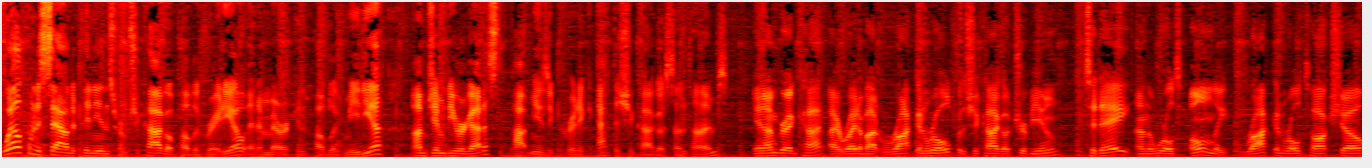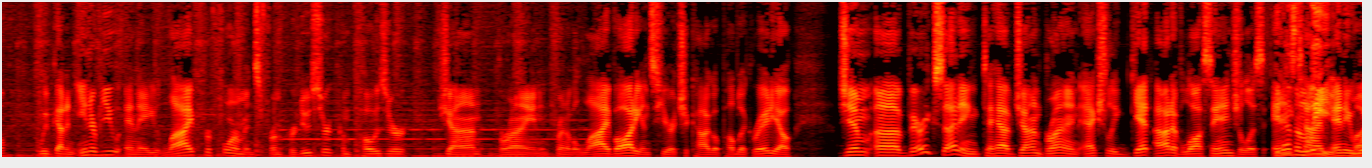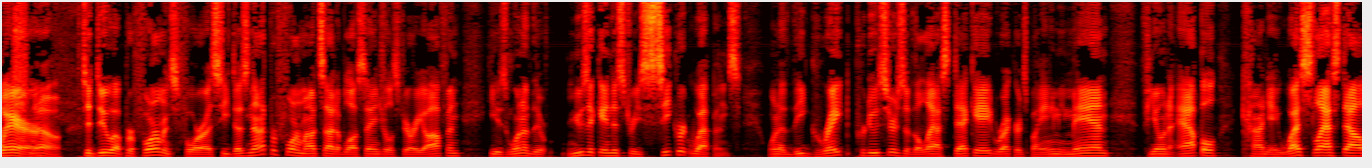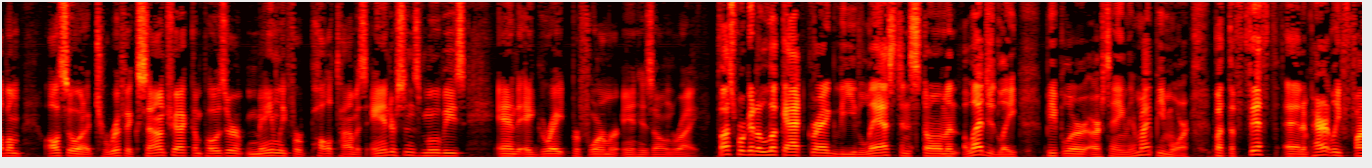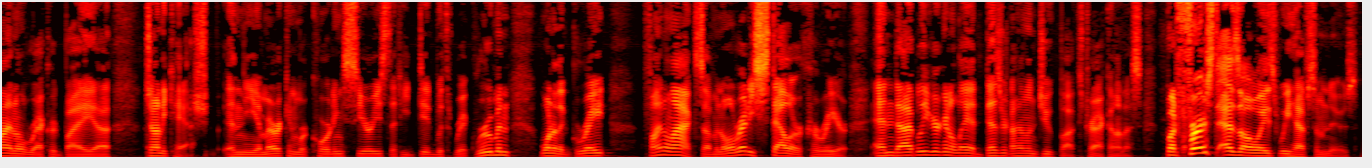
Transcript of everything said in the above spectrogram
Welcome to Sound Opinions from Chicago Public Radio and American Public Media. I'm Jim DeRogatis, the pop music critic at the Chicago Sun-Times. And I'm Greg Kot. I write about rock and roll for the Chicago Tribune. Today, on the world's only rock and roll talk show, we've got an interview and a live performance from producer composer Jon Brion in front of a live audience here at Chicago Public Radio. Jim, uh, very exciting to have Jon Brion actually get out of Los Angeles He doesn't anytime, leave anywhere much, no. To do a performance for us. He does not perform outside of Los Angeles very often. He is one of the music industry's secret weapons, one of the great producers of the last decade, records by Aimee Mann, Fiona Apple, Kanye West's last album, also a terrific soundtrack composer, mainly for Paul Thomas Anderson's movies, and a great performer in his own right. Plus, we're going to look at, Greg, the last installment, allegedly. People are, are saying there might be more, but the fifth and apparently final record by uh, Johnny Cash and the American recording series that he did with Rick Rubin, one of the great final acts of an already stellar career. And I believe you're going to lay a Desert Island Jukebox track on us. But first, as always, we have some news.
